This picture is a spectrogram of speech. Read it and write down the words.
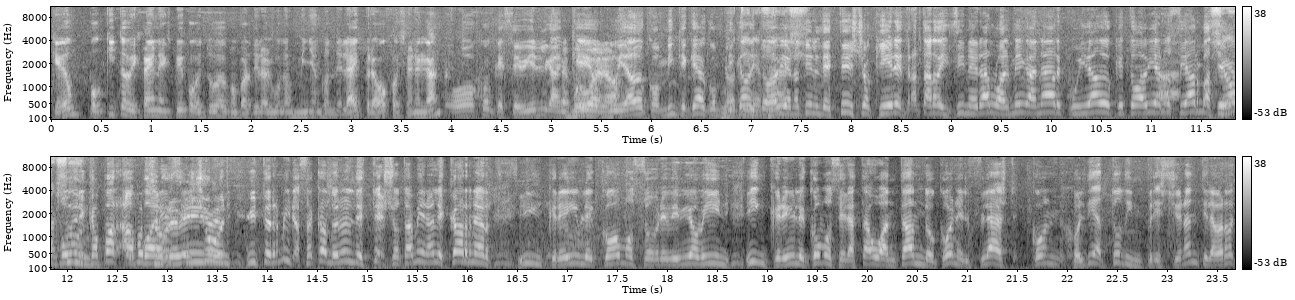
Quedó un poquito behind XP porque tuve que compartir algunos minions con Delight, pero ojo, se viene el gank. Ojo que se viene el ganqueo. Cuidado con Min que queda complicado y todavía no tiene el destello. Quiere tratar de incinerarlo al Meganar. Cuidado que todavía no se arma. Se va a poder escapar. Aparece Jun y termina sacándole el destello también al Skarner. Increíble cómo sobrevivió Vin. Increíble cómo se la está aguantando con el flash. Con holdea todo impresionante. La verdad,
